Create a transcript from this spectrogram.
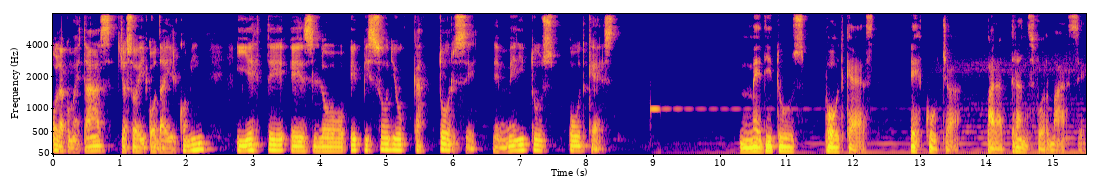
Hola, ¿cómo estás? Yo soy Odair Comín y este es lo episodio 14 de Meditus Podcast. Meditus Podcast. Escucha para transformarse.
